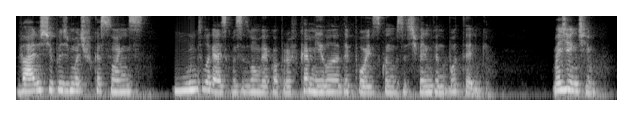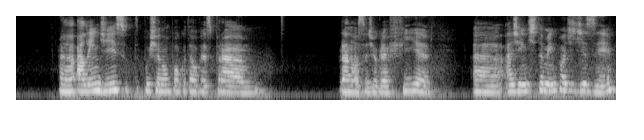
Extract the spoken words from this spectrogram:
vários tipos de modificações muito legais que vocês vão ver com a Prof. Camila depois, quando vocês estiverem vendo botânica. Mas, gente, além disso, puxando um pouco talvez para a nossa geografia, Uh, a gente também pode dizer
